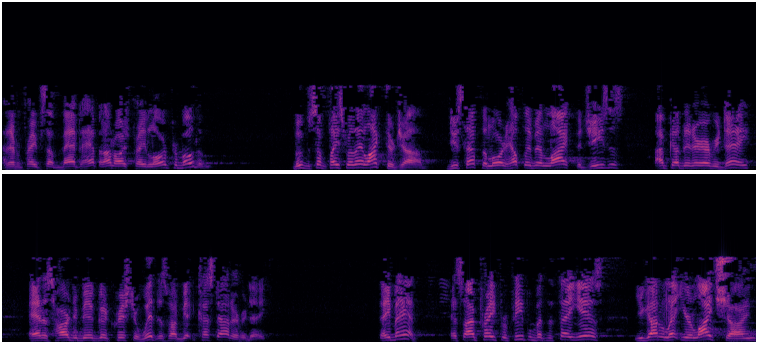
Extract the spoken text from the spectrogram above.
I never pray for something bad to happen. I'd always pray, Lord, promote them. Move them someplace where they like their job. Do stuff the Lord help them in life. But Jesus, I'm coming in here every day, and it's hard to be a good Christian witness when I'm getting cussed out every day. Amen. And so I prayed for people, but the thing is, you gotta let your light shine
